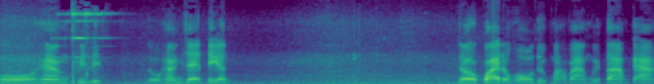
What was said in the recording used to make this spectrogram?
Ồ, hàng Philips Đồ hàng rẻ tiền. Rồi quay đồng hồ được mạ vàng 18k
